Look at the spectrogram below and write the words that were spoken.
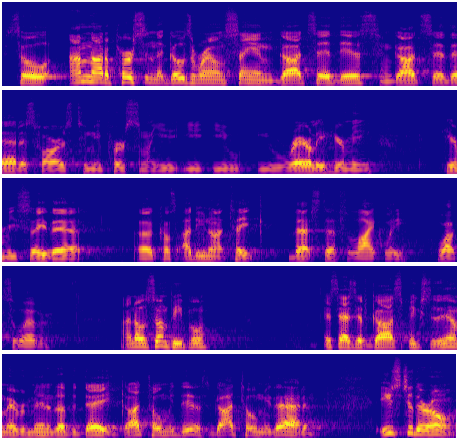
So, I'm not a person that goes around saying God said this and God said that as far as to me personally. You, you, you, you rarely hear me, hear me say that because uh, I do not take that stuff lightly whatsoever. I know some people, it's as if God speaks to them every minute of the day. God told me this, God told me that, and each to their own.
